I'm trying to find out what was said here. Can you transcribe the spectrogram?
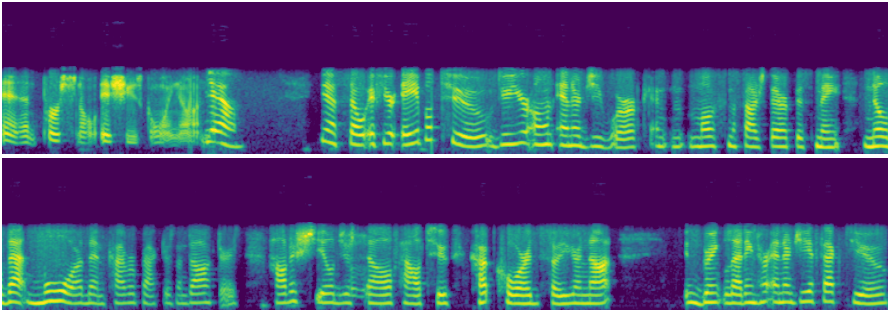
and personal issues going on. Yeah. Yeah, so if you're able to do your own energy work, and most massage therapists may know that more than chiropractors and doctors, how to shield yourself, how to cut cords so you're not bring, letting her energy affect you,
